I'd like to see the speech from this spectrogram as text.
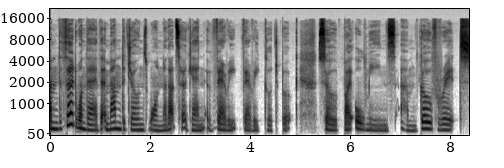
um, the third one there, the Amanda Jones one, now that's again a very, very good book. So by all means, um, go over it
